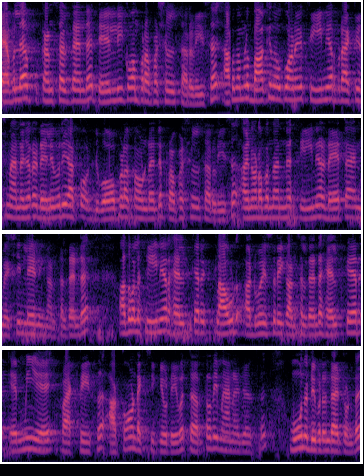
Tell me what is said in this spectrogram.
develop consultant telecom professional service അപ്പോൾ നമ്മൾ ബാക്കി നോക്കുവാണെങ്കിൽ senior practice manager delivery account global accountant professional service അതിനോടൊപ്പം തന്നെ senior data and machine learning consultant അതുപോലെ senior health care cloud advisory consultant health care M E A practice account executive territory managers മൂന്ന് ഡിഫറന്റ് ആയിട്ടുണ്ട്.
